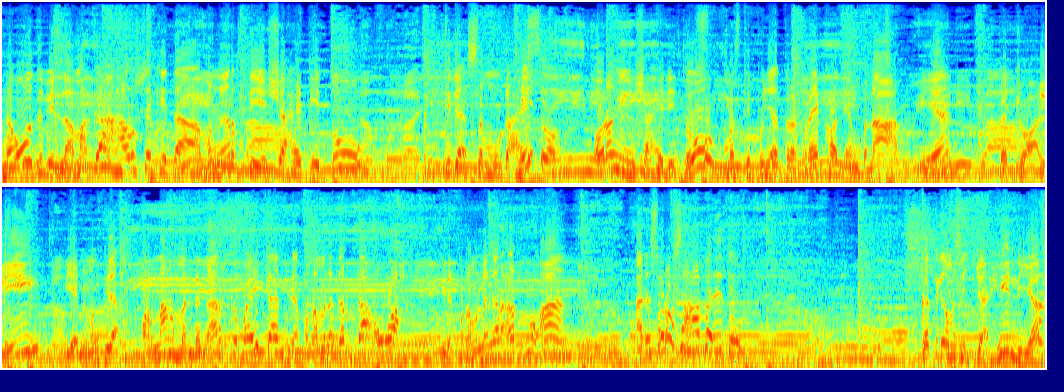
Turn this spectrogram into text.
Naudzubillah maka harusnya kita mengerti syahid itu tidak semudah itu. Orang yang syahid itu mesti punya track record yang benar ya. Kecuali dia memang tidak pernah mendengar kebaikan tidak pernah mendengar dakwah tidak pernah mendengar Al-Quran. Ada seorang sahabat itu. Ketika masih jahiliyah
